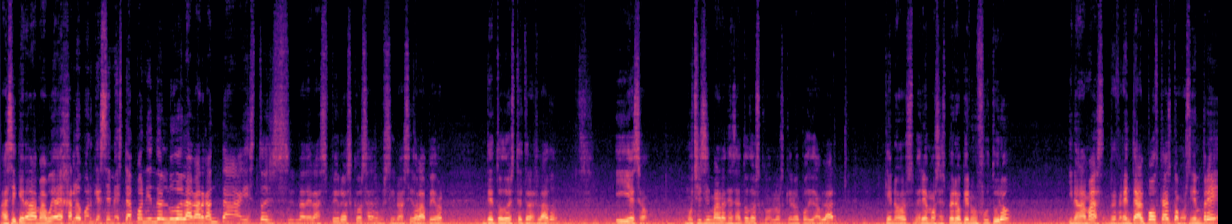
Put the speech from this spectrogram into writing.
Así que nada, me voy a dejarlo porque se me está poniendo el nudo en la garganta. Esto es una de las peores cosas, si no ha sido la peor de todo este traslado. Y eso, muchísimas gracias a todos con los que no he podido hablar, que nos veremos espero que en un futuro. Y nada más, referente al podcast, como siempre,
